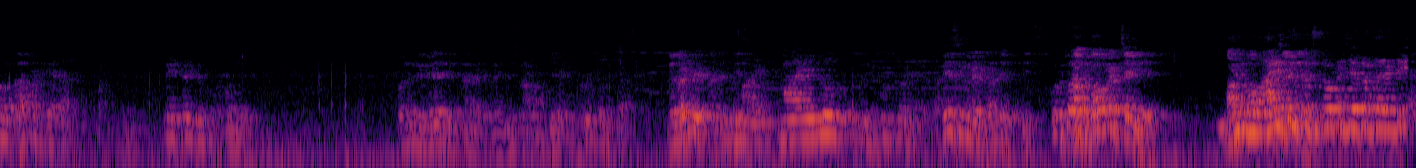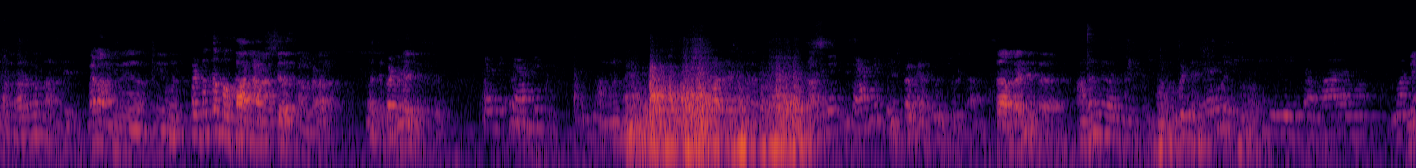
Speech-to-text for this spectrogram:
ఆపరేషన్ చేయాలా? పేషెంట్ కొన్ని వీడియో తీసుకున్నారండి మేము చూసినాం రండి మా ఇల్లు కూర్చోండి. మీరు రండి కూర్చోండి. కోఆపరేట్ చేయండి. సార్ రండి. మీ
